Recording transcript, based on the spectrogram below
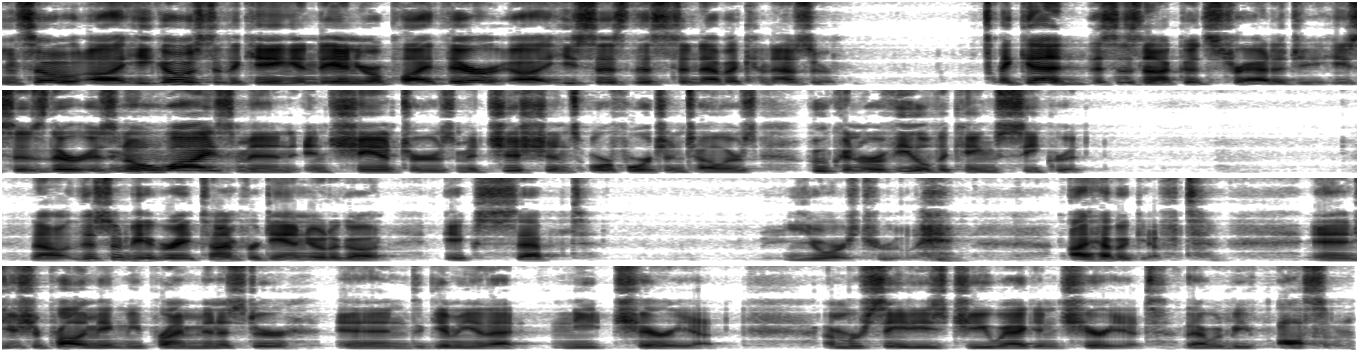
And so uh, he goes to the king, and Daniel replied, there, uh, he says this to Nebuchadnezzar. Again, this is not good strategy. He says, There is no wise men, enchanters, magicians, or fortune tellers who can reveal the king's secret. Now, this would be a great time for Daniel to go, except yours truly. I have a gift, and you should probably make me prime minister and give me that neat chariot, a Mercedes G Wagon chariot. That would be awesome.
